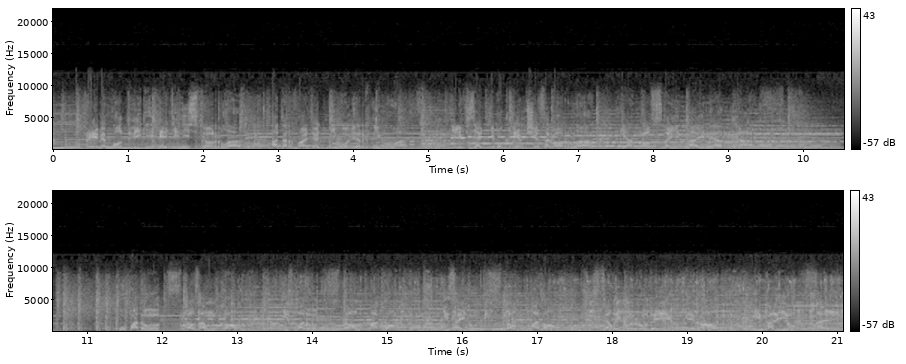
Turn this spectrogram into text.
Время подвиги эти не стерло, Оторвать от него верхний глаз Или взять его крепче за горло И оно свои тайны отдаст. Упадут сто замков, и спадут сто оков, И сойдут сто потов целой груды их веков, И польются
